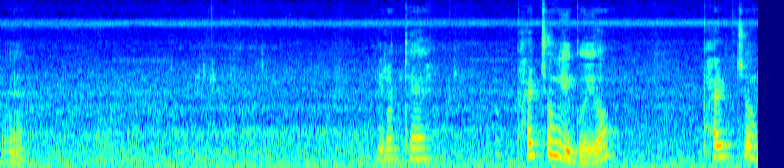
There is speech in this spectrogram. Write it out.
네. 이렇게 8종이고요. 8종.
